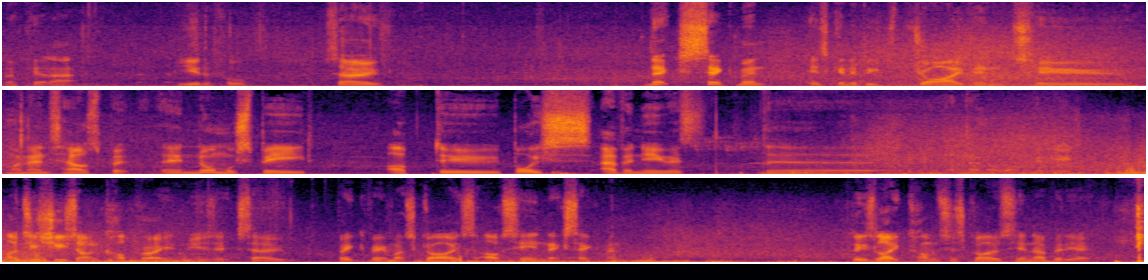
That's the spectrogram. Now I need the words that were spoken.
Look at that, beautiful. So next segment is going to be driving to my nan's house, but in normal speed. I'll do Boyce Avenue as the. I don't know what I'm going to use. I'll just use uncopyrighted music. So thank you very much, guys. I'll see you in the next segment. Please like, comment, subscribe. See you in another video.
